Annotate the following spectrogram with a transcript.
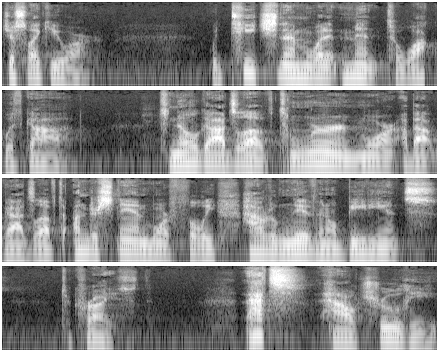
just like you are, would teach them what it meant to walk with God, to know God's love, to learn more about God's love, to understand more fully how to live in obedience to Christ. That's how truly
